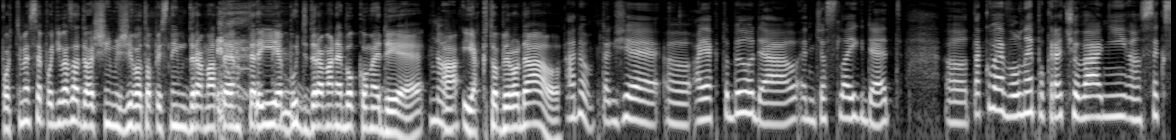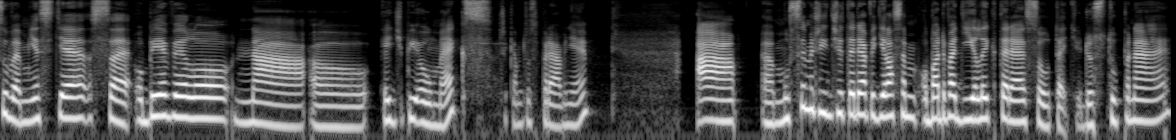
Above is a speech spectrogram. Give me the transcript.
pojďme se podívat za dalším životopisným dramatem, který je buď drama nebo komedie. No. A jak to bylo dál? Ano, takže eh, a jak to bylo dál, and just like that, takové volné pokračování eh, sexu ve městě se objevilo na eh, HBO Max, říkám to správně. A eh, musím říct, že teda viděla jsem oba dva díly, které jsou teď dostupné.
